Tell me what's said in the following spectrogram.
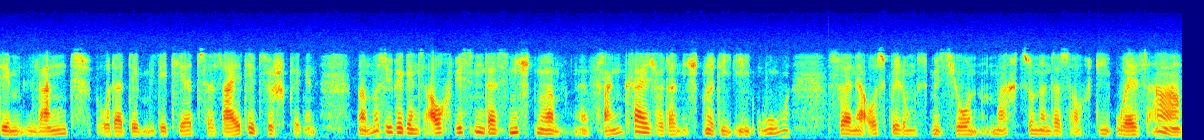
dem Land oder dem Militär zur Seite zu springen. Man muss übrigens auch wissen, dass nicht nur äh, Frankreich oder nicht nur die EU so eine Ausbildungsmission macht, sondern dass auch die USA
